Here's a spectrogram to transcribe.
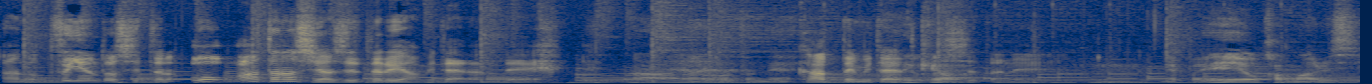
あの次の年行ったらお新しい味出てるやんみたいなんであーなるほどね、買ってみたりとかしてたね。うん、やっぱ栄養価もあるし、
